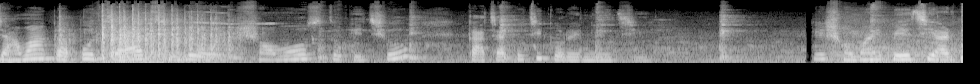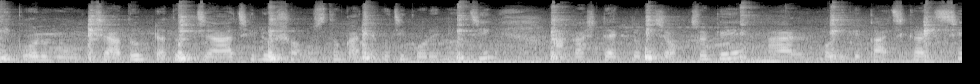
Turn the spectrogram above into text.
জামা কাপড় যা ছিল, সমস্ত কিছু কাচাকুচি করে নিয়েছি। সময় পেয়েছি আর কি করব? চাদর টাদর যা ছিল, সমস্ত কাচাকুচি করে নিয়েছি। আকাশটা একদম চকচকে আর ওদিকে কাজ কাটছে।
